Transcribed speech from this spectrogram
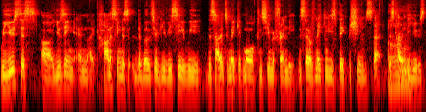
we use this uh, using and like harnessing this, the ability of UVC. We decided to make it more consumer friendly instead of making these big machines that is oh. currently used.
